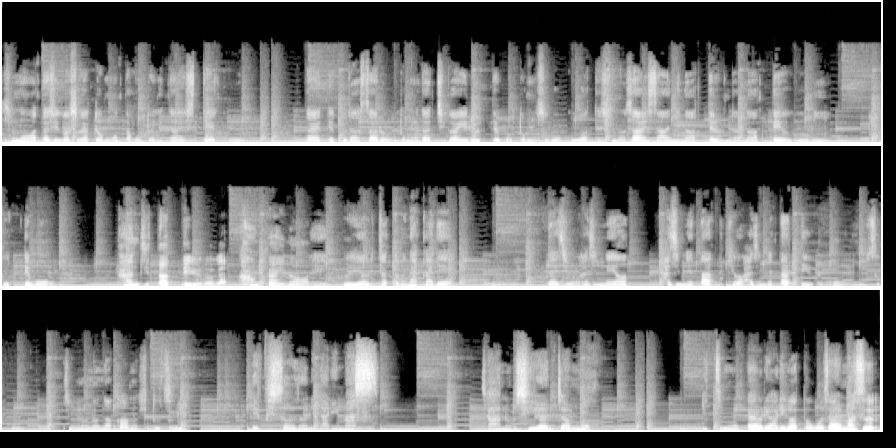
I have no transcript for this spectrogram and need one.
その私がそうやって思ったことに対してこう答えてくださるお友達がいるってこともすごく私の財産になってるんだなっていうふうにとっても感じたっていうのが。今回の、え、VR チャットの中でラジオを始めよう始めた今日始めたっていうところもすごい自分の中の一つのエピソードになります。じゃああのシーアンちゃんもいつもお便りありがとうございます。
